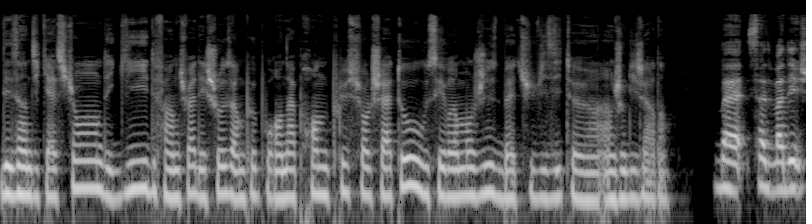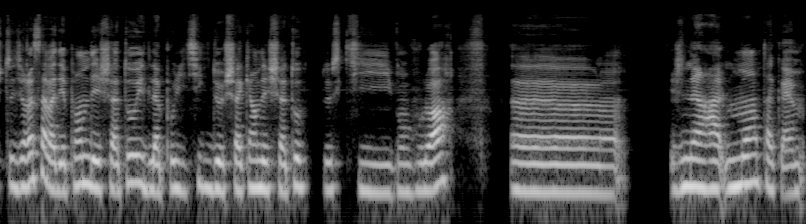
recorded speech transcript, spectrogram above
des indications, des guides, enfin tu vois, des choses un peu pour en apprendre plus sur le château? Ou c'est vraiment juste bah tu visites euh, un joli jardin? Bah, ça va je te dirais, ça va dépendre des châteaux et de la politique de chacun des châteaux, de ce qu'ils vont vouloir. Euh, généralement, tu as quand même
